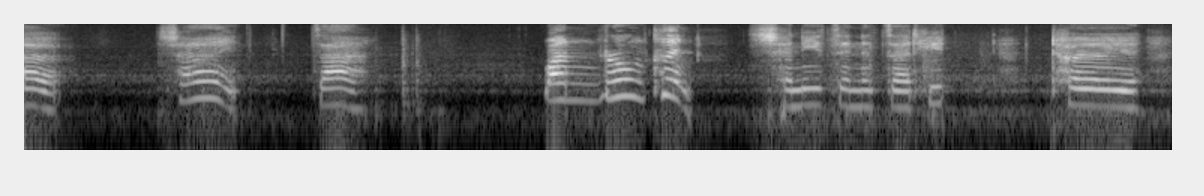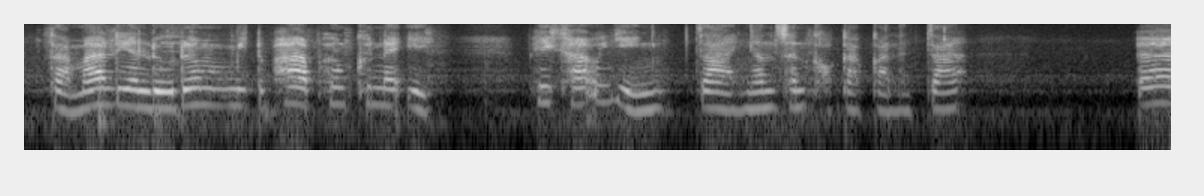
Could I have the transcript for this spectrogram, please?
อใช่ จ้า วันรุ่งขึ้นฉันดีใจนะจ๊ะที่เธอสามารถเรียนรู้เรื่องมิตรภาพเพิ่มขึ้นในอีก พี่คะผู้หญิงจ้างั้นฉันขอกลับก่อนนะจ๊ะเออ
